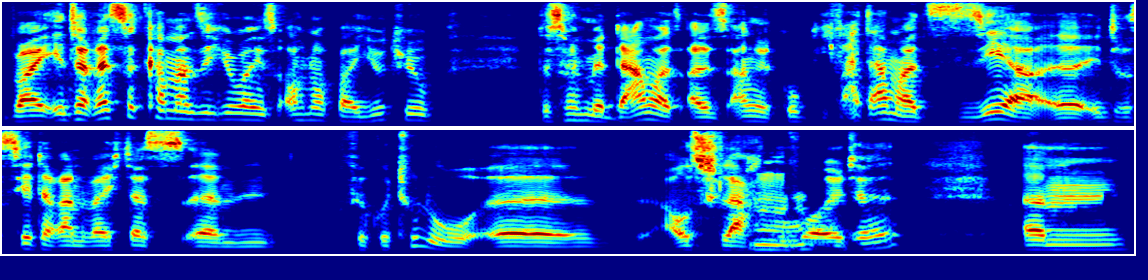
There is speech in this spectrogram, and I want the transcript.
Bei Interesse kann man sich übrigens auch noch bei YouTube, das habe ich mir damals alles angeguckt. Ich war damals sehr äh, interessiert daran, weil ich das ähm, für Cthulhu äh, ausschlachten mhm. wollte. Ähm,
